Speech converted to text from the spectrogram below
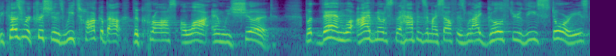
Because we're Christians, we talk about the cross a lot, and we should. But then what I've noticed that happens in myself is when I go through these stories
